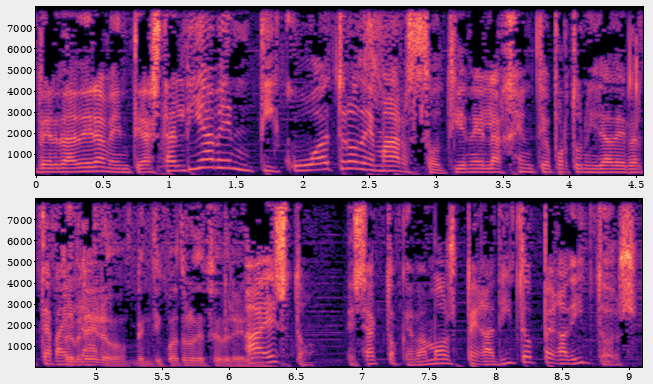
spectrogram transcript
Verdaderamente. Hasta el día 24 de marzo tiene la gente oportunidad de verte bailar. Febrero, 24 de febrero. Ah, esto. Exacto, que vamos pegaditos, pegaditos.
